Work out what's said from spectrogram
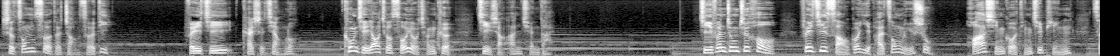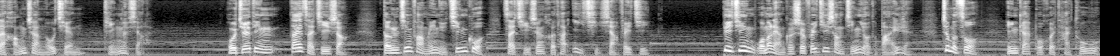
是棕色的沼泽地。飞机开始降落。空姐要求所有乘客系上安全带。几分钟之后，飞机扫过一排棕榈树，滑行过停机坪，在航站楼前停了下来。我决定待在机上，等金发美女经过，再起身和她一起下飞机。毕竟我们两个是飞机上仅有的白人，这么做应该不会太突兀。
